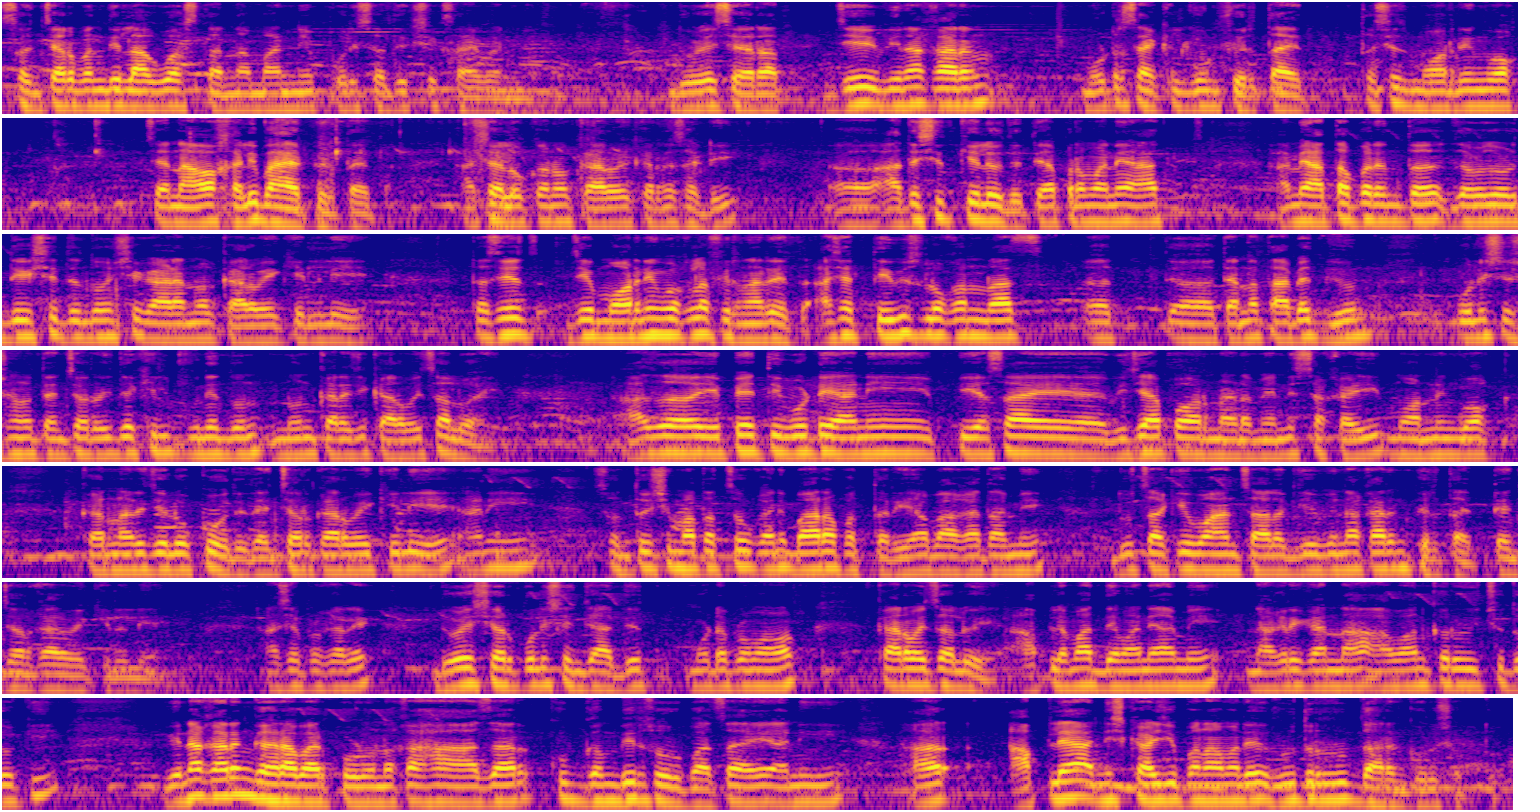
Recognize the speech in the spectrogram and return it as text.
संचारबंदी लागू असताना माननीय पोलीस अधीक्षक साहेबांनी धुळे शहरात जे विनाकारण मोटरसायकल घेऊन फिरतायत तसेच मॉर्निंग वॉक त्या नावाखाली बाहेर फिरतायत. अशा लोकांवर कारवाई करण्यासाठी आदेशित केले होते. त्याप्रमाणे आज आम्ही आतापर्यंत जवळजवळ दीडशे ते दोनशे गाड्यांवर कारवाई केलेली आहे. तसेच जे मॉर्निंग वॉकला फिरणार आहेत अशा तेवीस लोकांवर आज त्यांना ताब्यात घेऊन पोलीस स्टेशनवर त्यांच्यावर देखील गुन्हे नोंद करायची कारवाई चालू आहे. आज ए पी आय तिगोटे आणि P S I Vijaya Pawar madam यांनी सकाळी मॉर्निंग वॉक करणारे जे लोक होते त्यांच्यावर कारवाई केली आहे. आणि संतोषी माता चौक आणि बारा पत्तर या भागात आम्ही दुचाकी वाहन चालक जे विनाकारण फिरतात त्यांच्यावर कारवाई केलेली आहे. अशा प्रकारे धुळे शहर पोलीस यांच्या हद्दीत मोठ्या प्रमाणावर कारवाई चालू आहे. आपल्या माध्यमाने आम्ही नागरिकांना आवाहन करू इच्छितो की विनाकारण घराबाहेर पडू नका. हा आजार खूप गंभीर स्वरूपाचा आहे आणि हा आपल्या निष्काळजीपणामध्ये रुद्ररूप धारण करू शकतो.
